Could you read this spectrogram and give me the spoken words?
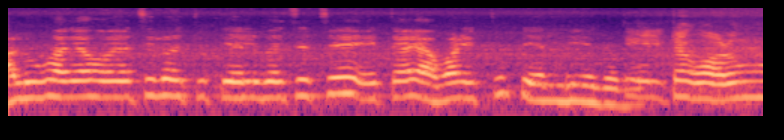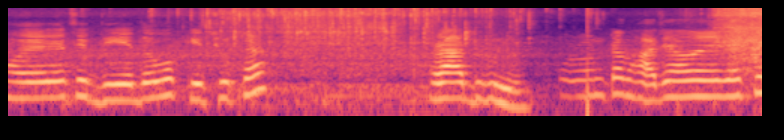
আলু ভাজা হয়েছিল একটু তেল বেঁচেছে এটাই আবার একটু তেল দিয়ে দেবো। তেলটা গরম হয়ে গেছে দিয়ে দেবো কিছুটা রাঁধুনি। ফোড়নটা ভাজা হয়ে গেছে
